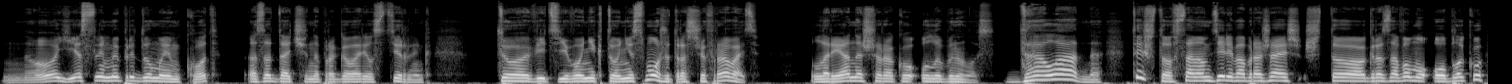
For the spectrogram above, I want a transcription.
«Но если мы придумаем код», — озадаченно проговорил Стирлинг, «то ведь его никто не сможет расшифровать». Лариана широко улыбнулась. «Да ладно! Ты что, в самом деле воображаешь, что грозовому облаку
